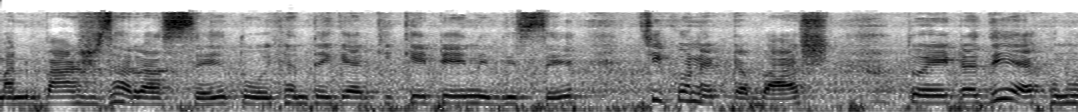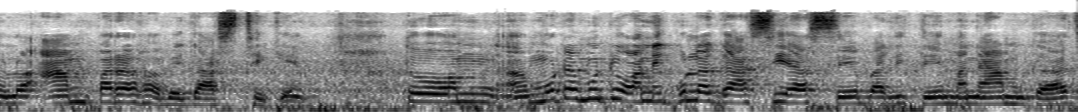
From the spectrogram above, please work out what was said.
মানে বাঁশঝার আছে, তো ওইখান থেকে আর কি কেটে এনে দিচ্ছে চিকন একটা বাঁশ। তো এটা দিয়ে এখন হলো আম পাড়া হবে গাছ থেকে। তো মোটামুটি অনেকগুলো গাছই আছে বাড়িতে মানে আম গাছ।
